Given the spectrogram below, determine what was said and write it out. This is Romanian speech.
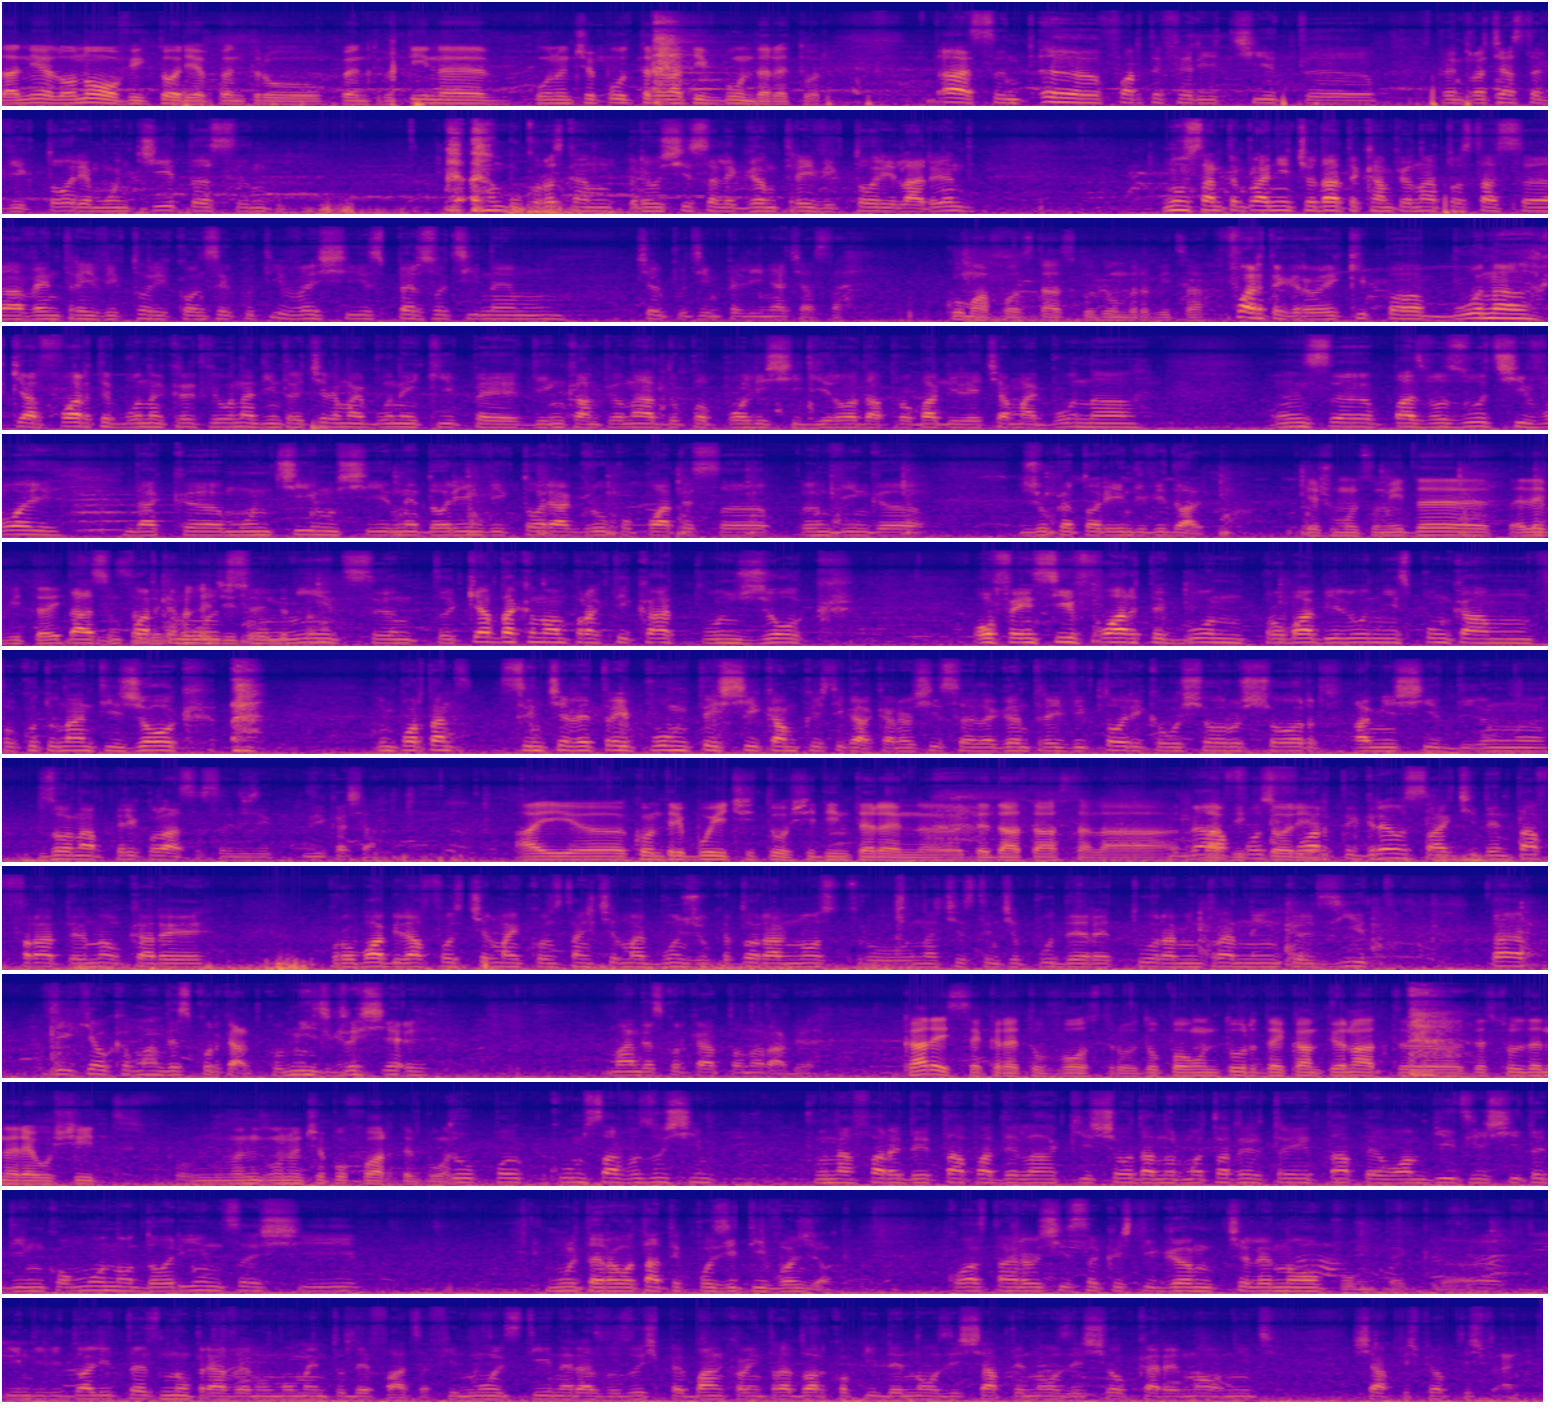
Daniel, o nouă victorie pentru, pentru tine, un început relativ bun de retur. Da, sunt uh, foarte fericit uh, pentru această victorie muncită, sunt bucuros că am reușit să legăm trei victorii la rând. Nu s-a întâmplat niciodată campionatul ăsta să avem trei victorii consecutive și sper să o ținem cel puțin pe linia aceasta. Cum a fost azi cu Dumbrăvița? Foarte greu, o echipă bună, chiar foarte bună, cred că e una dintre cele mai bune echipe din campionat după Poli și Ghiroda, probabil e cea mai bună. Însă ați văzut și voi, dacă muncim și ne dorim victoria, grupul poate să învingă jucătorii individuali. Ești mulțumit de elevii tăi? Da, sunt foarte mulțumit. Sunt, chiar dacă nu am practicat un joc ofensiv foarte bun, probabil unii spun că am făcut un antijoc. Important sunt cele trei puncte și că am câștigat, că am reușit să legăm trei victorii, că ușor, ușor am ieșit din zona periculoasă, să zic, zic așa. Ai uh, contribuit și tu și din teren uh, de data asta la, da, la a victorie. fost foarte greu, s-a accidentat fratele meu care probabil a fost cel mai constant, cel mai bun jucător al nostru în acest început de retur, am intrat neîncălzit, dar zic eu că m-am descurcat cu mici greșeli, m-am descurcat onorabil. Care e secretul vostru după un tur de campionat uh, destul de nereușit, un, un început foarte bun? După cum s-a văzut și în afară de etapa de la Chișoda, în următoarele trei etape, o ambiție ieșită din comun, o dorință și multă răutate pozitivă în joc. Cu asta am reușit să câștigăm cele 9 puncte, că individualități nu prea avem în momentul de față. Fiind mulți tineri, ați văzut și pe bancă au intrat doar copii de 97-98 care nu au nici 17-18 ani.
